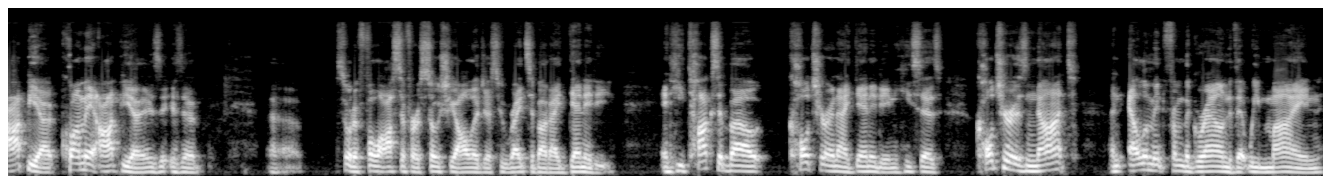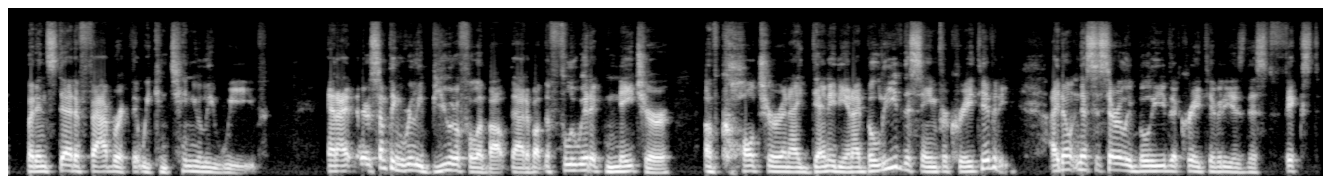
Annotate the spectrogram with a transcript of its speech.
appiah kwame appiah is, is a uh, sort of philosopher, sociologist who writes about identity. And he talks about culture and identity. And he says, culture is not an element from the ground that we mine, but instead a fabric that we continually weave. And I, there's something really beautiful about that, about the fluidic nature of culture and identity. And I believe the same for creativity. I don't necessarily believe that creativity is this fixed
